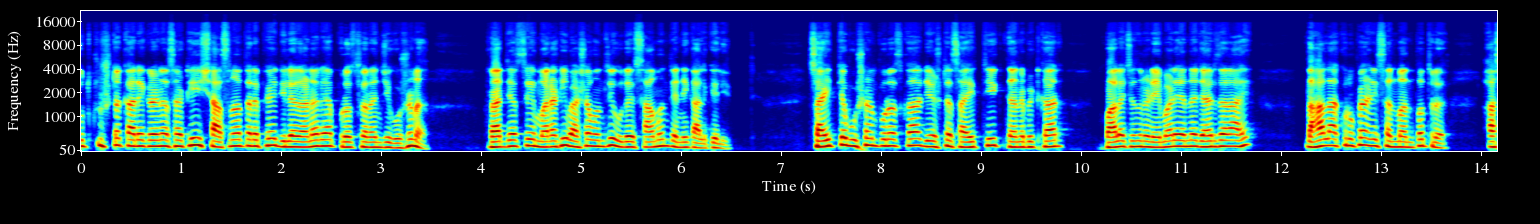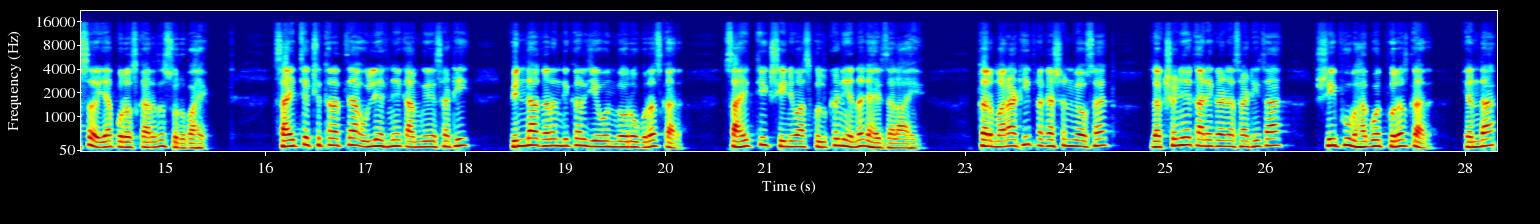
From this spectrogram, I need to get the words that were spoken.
उत्कृष्ट कार्य करण्यासाठी शासनातर्फे दिल्या जाणाऱ्या पुरस्कारांची घोषणा राज्याचे मराठी भाषा मंत्री उदय सामंत यांनी काल केली. साहित्य भूषण पुरस्कार ज्येष्ठ साहित्यिक ज्ञानपीठकार बालचंद्र नेमाडे यांना जाहीर झाला आहे. दहा लाख रुपये आणि सन्मानपत्र असं या पुरस्काराचं स्वरूप आहे. साहित्य क्षेत्रातल्या उल्लेखनीय कामगिरीसाठी विंदा करंदीकर जीवनगौरव पुरस्कार साहित्यिक श्रीनिवास कुलकर्णी यांना जाहीर झाला आहे. तर मराठी प्रकाशन व्यवसायात लक्षणीय कार्य करण्यासाठीचा श्रीपू भागवत पुरस्कार यंदा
